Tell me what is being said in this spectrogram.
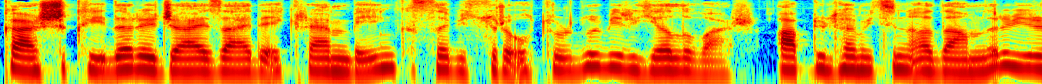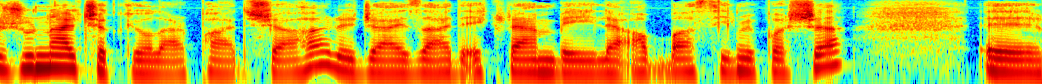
Karşı kıyıda Recaizade Ekrem Bey'in kısa bir süre oturduğu bir yalı var. Abdülhamit'in adamları bir jurnal çakıyorlar padişaha. Recaizade Ekrem Bey ile Abbas Hilmi Paşa e,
